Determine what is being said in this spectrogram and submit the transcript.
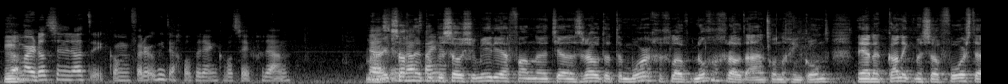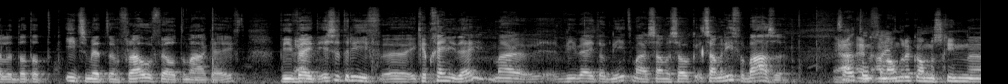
Ja. Maar dat is inderdaad, ik kan me verder ook niet echt wat bedenken wat ze heeft gedaan. Maar Ja, ik zag net op de social media van eh, Challenge Road dat er morgen geloof ik nog een grote aankondiging komt. Nou ja, dan kan ik me zo voorstellen dat dat iets met een vrouwenveld te maken heeft. Wie Ja. weet is het Rief. Eh, ik heb geen idee, maar wie weet ook niet. Maar het zou me, zo, het zou me niet verbazen. Ja, en aan de andere kant misschien eh,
